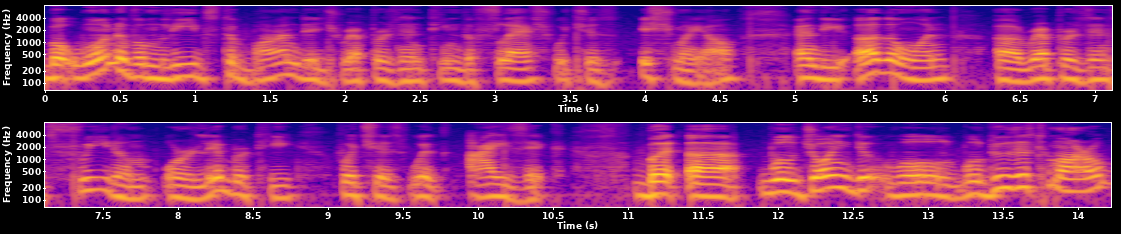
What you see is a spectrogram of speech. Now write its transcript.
but one of them leads to bondage representing the flesh which is ishmael and the other one uh, represents freedom or liberty which is with isaac. But uh, we'll join do, we'll we'll do this tomorrow.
